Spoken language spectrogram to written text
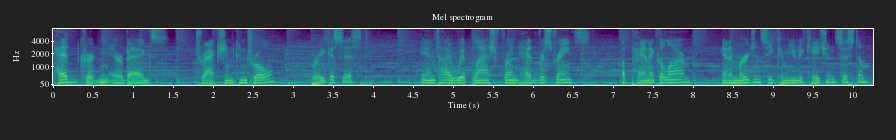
head curtain airbags, traction control, brake assist, anti-whiplash front head restraints, a panic alarm, an emergency communication system,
